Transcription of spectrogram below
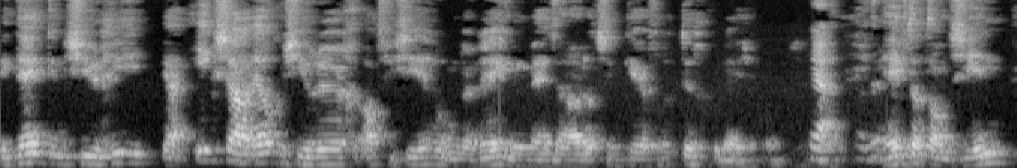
Ik denk in de chirurgie, ja, ik zou elke chirurg adviseren om er rekening mee te houden dat ze een keer voor het tuchtcollege komt. Ja, okay. Heeft dat dan zin?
